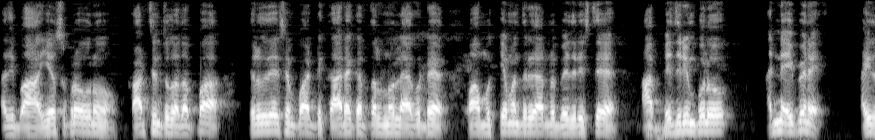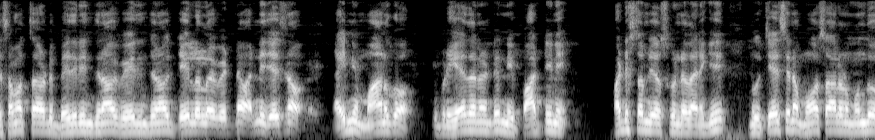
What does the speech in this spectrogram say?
అది ఆ యేసుప్రభును ప్రార్థించుకో తప్ప తెలుగుదేశం పార్టీ కార్యకర్తలను లేకుంటే మా ముఖ్యమంత్రి గారిని బెదిరిస్తే ఆ బెదిరింపులు అన్ని అయిపోయినాయి. ఐదు సంవత్సరాలు బెదిరించినావు వేధించినావు జైళ్ళలో పెట్టినావు అన్ని చేసినావు. అవన్నీ మానుకో. ఇప్పుడు ఏదనంటే నీ పార్టీని పటిష్టం చేసుకునేదానికి నువ్వు చేసిన మోసాలను ముందు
